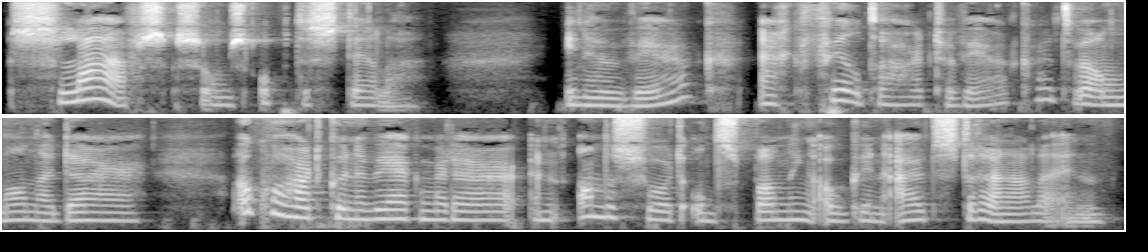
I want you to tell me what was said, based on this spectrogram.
slaafs soms op te stellen in hun werk. Eigenlijk veel te hard te werken. Terwijl mannen daar ook wel hard kunnen werken, maar daar een ander soort ontspanning ook in uitstralen. En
